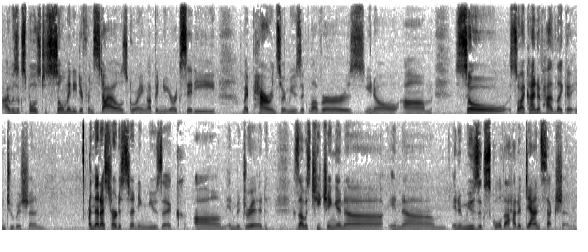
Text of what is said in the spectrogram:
I was exposed to so many different styles growing up in New York City. My parents are music lovers, you know, um, so so I kind of had like an intuition. And then I started studying music um, in Madrid because I was teaching in a in a, um, in a music school that had a dance section.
